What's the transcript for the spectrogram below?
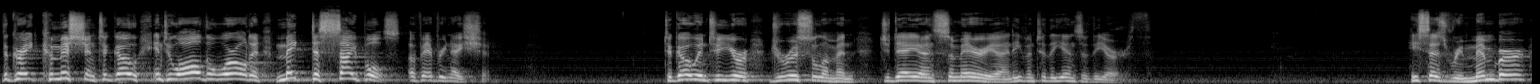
The great commission to go into all the world and make disciples of every nation to go into your Jerusalem and Judea and Samaria and even to the ends of the earth. He says, Remember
